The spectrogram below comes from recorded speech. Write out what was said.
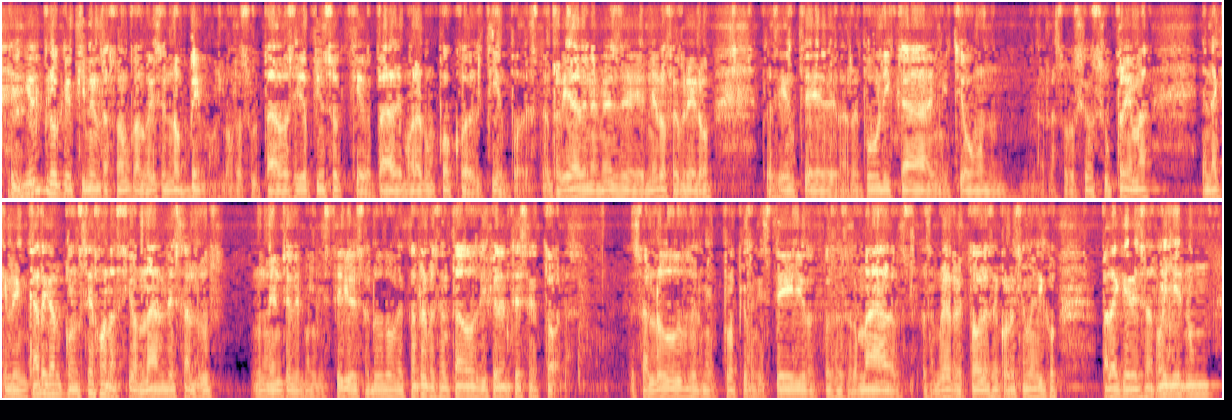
Yo creo que tienen razón cuando dicen no vemos los resultados y yo pienso que va a demorar un poco el tiempo de esto. En realidad en el mes de enero-febrero el presidente de la República emitió una resolución suprema en la que le encarga al Consejo Nacional de Salud, un ente del Ministerio de Salud donde están representados diferentes sectores de salud, el propio ministerio, las Fuerzas Armadas, la Asamblea de Rectores, el Colegio Médico, para que desarrollen un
